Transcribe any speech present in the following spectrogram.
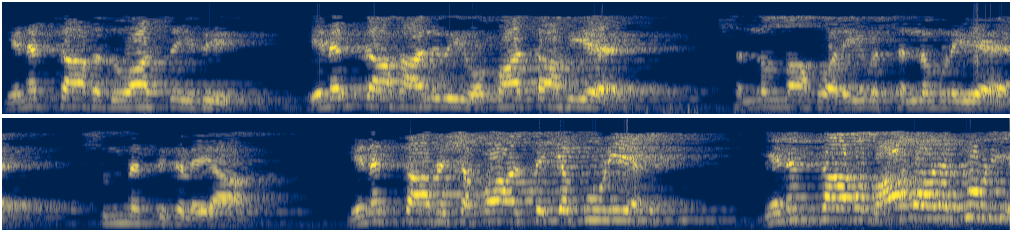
எனக்காக துவா செய்து எனக்காக அழுது ஒப்பாட்டாகிய செல்லல்லாஹு அலைவ செல்லமுடைய சுண்ணத்துகளையா? எனக்காக ஷபா செய்யக்கூடிய எனக்காக வாதாடக்கூடிய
